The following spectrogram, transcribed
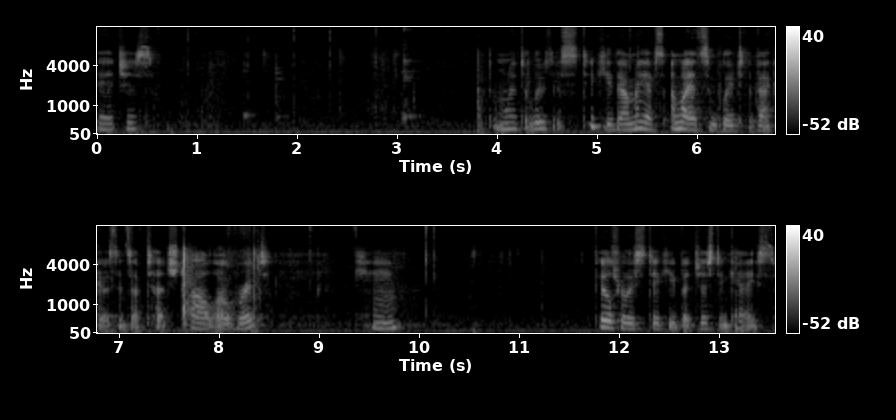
Edges. Don't want it to lose its sticky though. I may have I might add some glue to the back of it since I've touched all over it. Okay. Feels really sticky, but just in case.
